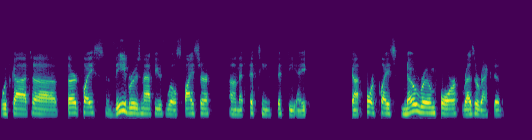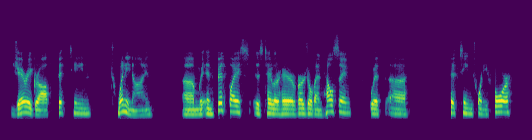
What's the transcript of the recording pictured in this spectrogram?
We've got uh, third place, the Bruce Matthews, Will Spicer, um, at 1558. Got fourth place, no room for Resurrected, Jerry Groff, 1529. Um, in fifth place is Taylor Hare, Virgil Van Helsing with uh, 1524.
